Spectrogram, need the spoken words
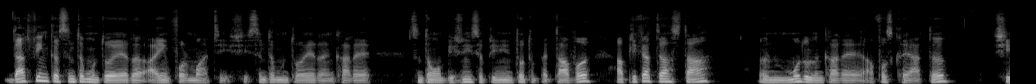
dar fiindcă suntem într-o eră a informației și suntem într-o eră în care suntem obișnuiți să primim totul pe tavă, aplicația asta, în modul în care a fost creată și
